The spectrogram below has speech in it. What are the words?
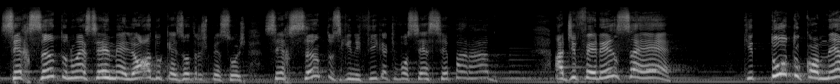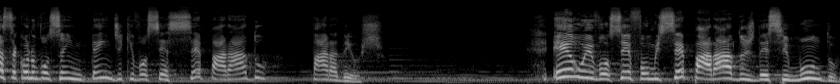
Ser santo não é ser melhor do que as outras pessoas. Ser santo significa que você é separado. A diferença é que tudo começa quando você entende que você é separado para Deus. Eu e você fomos separados desse mundo,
